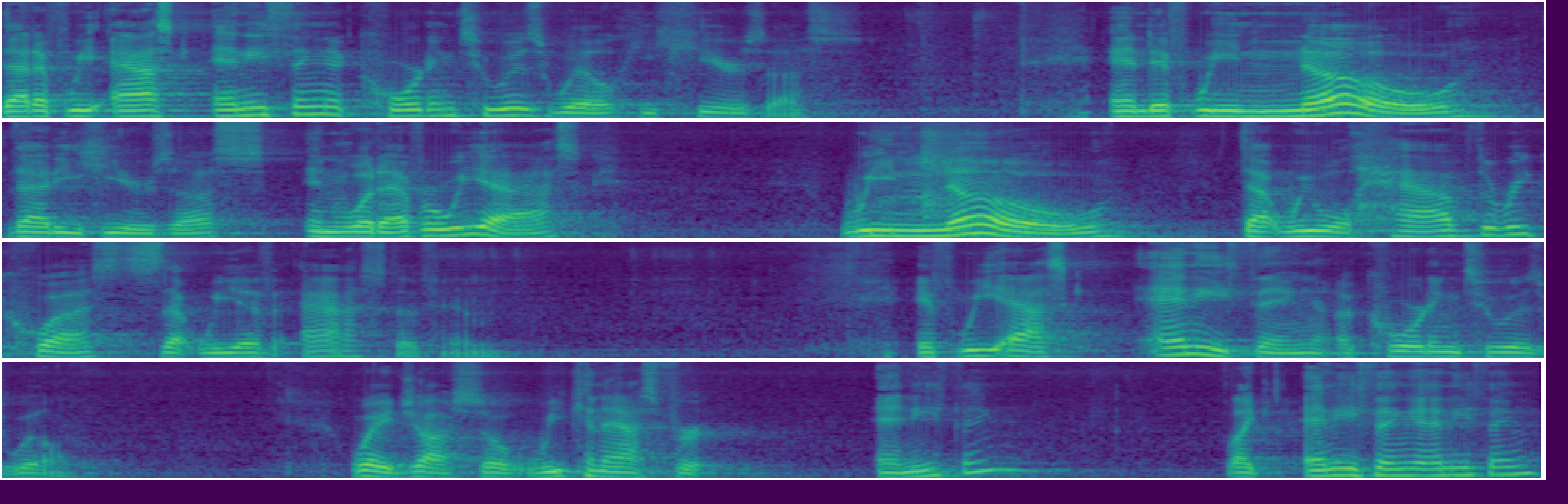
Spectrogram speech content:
that if we ask anything according to his will, he hears us. And if we know that he hears us in whatever we ask, we know that we will have the requests that we have asked of him. If we ask anything according to his will. Wait, Josh, so we can ask for anything? Like anything, anything?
